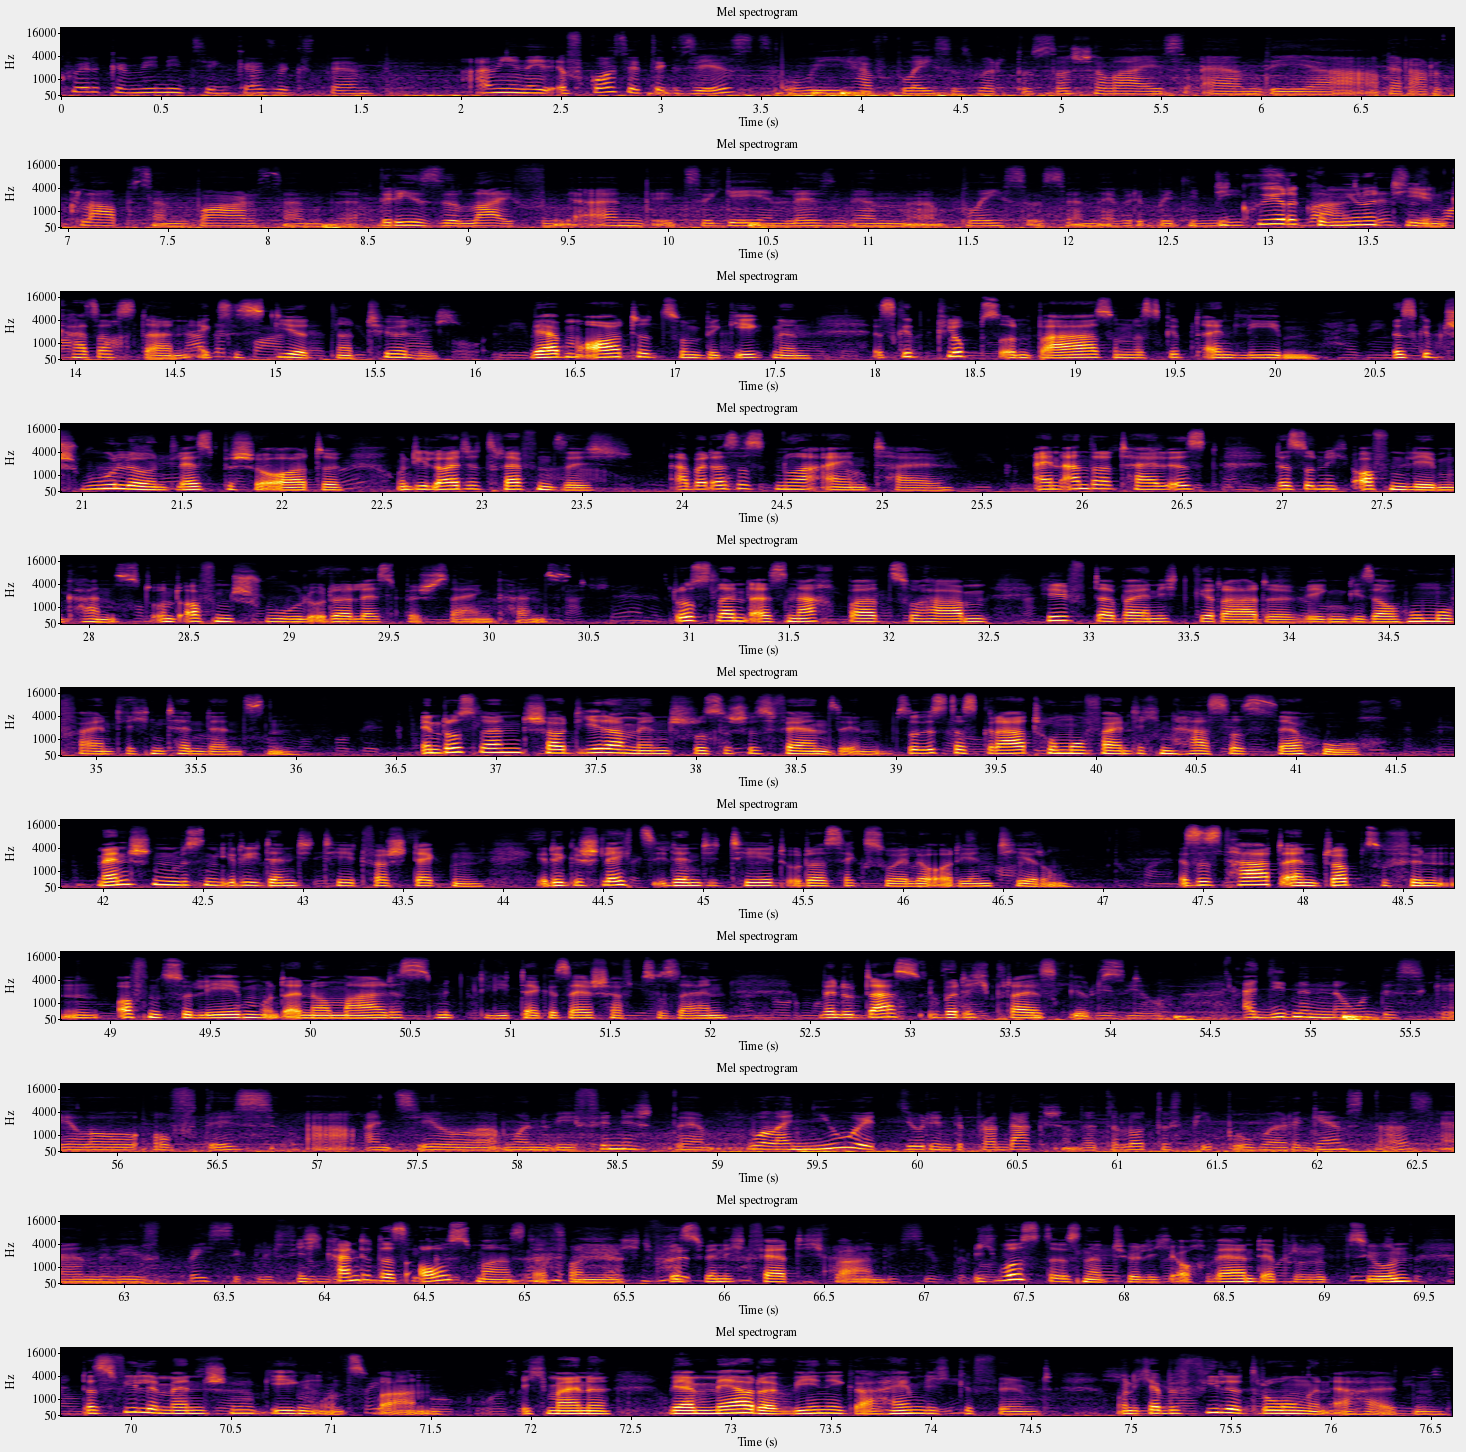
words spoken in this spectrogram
Queer community in Kazakhstan I mean, it, of course, it exists. We have places where to socialize, and the, uh, there are clubs and bars, and uh, there is a life, and it's a gay and lesbian uh, places, and everybody meets. Die queere Community in Kasachstan existiert natürlich. Wir haben Orte zum Begegnen. Es gibt Clubs und Bars und es gibt ein Leben. Es gibt schwule und lesbische Orte und die Leute treffen sich. Aber das ist nur ein Teil. Ein anderer Teil ist, dass du nicht offen leben kannst und offen schwul oder lesbisch sein kannst. Russland als Nachbar zu haben, hilft dabei nicht gerade wegen dieser homofeindlichen Tendenzen. In Russland schaut jeder Mensch russisches Fernsehen. So ist das Grad homofeindlichen Hasses sehr hoch. Menschen müssen ihre Identität verstecken, ihre Geschlechtsidentität oder sexuelle Orientierung. Es ist hart, einen Job zu finden, offen zu leben und ein normales Mitglied der Gesellschaft zu sein, wenn du das über dich preisgibst. I didn't know the scale of this uh, until uh, when we finished the, well I knew it during the production that a lot of people were against us and we've basically Ich kannte das Ausmaß davon nicht, bis wir nicht fertig waren. Ich wusste es natürlich auch während der Produktion, dass viele Menschen gegen uns waren. Ich meine, wir haben mehr oder weniger heimlich gefilmt und ich habe viele Drohungen erhalten.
